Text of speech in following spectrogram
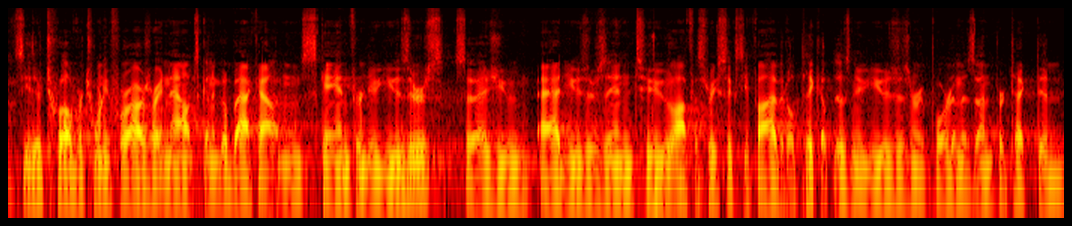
it's either 12 or 24 hours right now, it's going to go back out and scan for new users. So as you add users into Office 365, it'll pick up those new users and report them as unprotected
